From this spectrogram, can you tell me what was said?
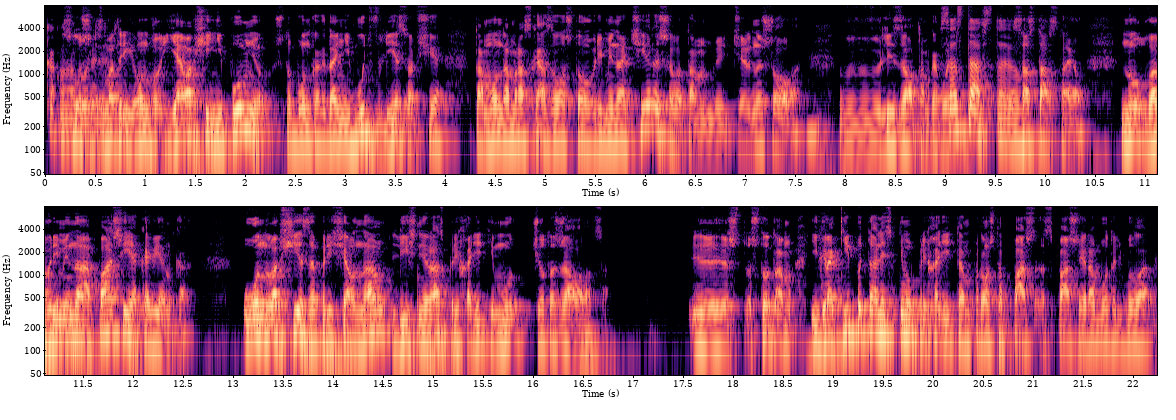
как он Слушай, работает? смотри, он, я вообще не помню, чтобы он когда-нибудь влез вообще. Там он нам рассказывал, что во времена Черышева, там, Чернышова, влезал там какой-то... Состав ставил. Состав ставил. Но во времена Паши Яковенко он вообще запрещал нам лишний раз приходить ему что-то жаловаться. Э, что, что там игроки пытались к нему приходить, там, потому что Паш, с Пашей работать было,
